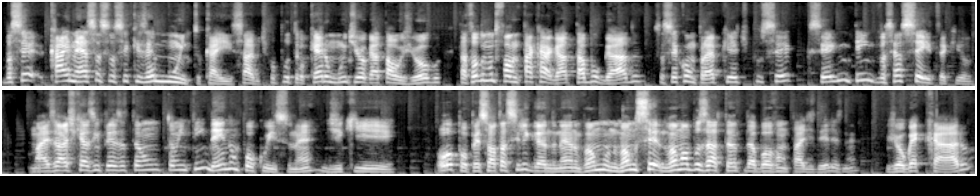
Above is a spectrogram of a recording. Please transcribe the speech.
Você cai nessa se você quiser muito cair, sabe? Tipo, puta, eu quero muito jogar tal jogo. Tá todo mundo falando que tá cagado, tá bugado. Se você comprar é porque, tipo, você, você entende, você aceita aquilo. Mas eu acho que as empresas estão entendendo um pouco isso, né? De que opa, o pessoal tá se ligando, né? Não vamos, não vamos, ser, não vamos abusar tanto da boa vontade deles, né? O jogo é caro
